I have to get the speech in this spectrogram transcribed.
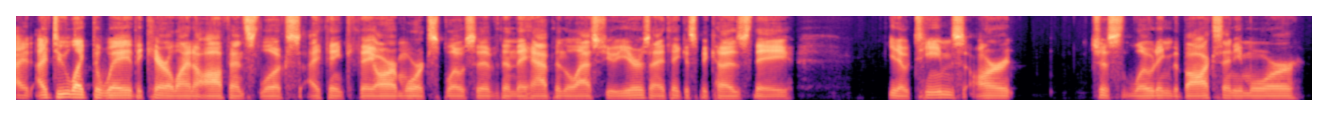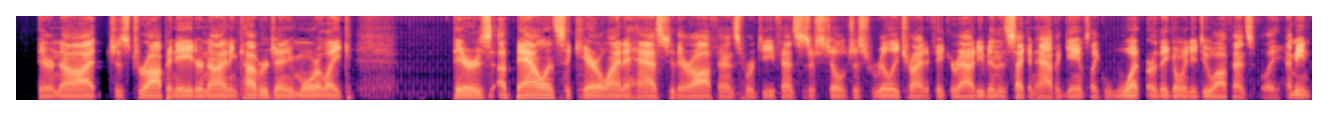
I, I do like the way the Carolina offense looks. I think they are more explosive than they have been the last few years. And I think it's because they, you know, teams aren't just loading the box anymore. They're not just dropping eight or nine in coverage anymore. Like there's a balance that Carolina has to their offense where defenses are still just really trying to figure out, even in the second half of games, like what are they going to do offensively? I mean,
